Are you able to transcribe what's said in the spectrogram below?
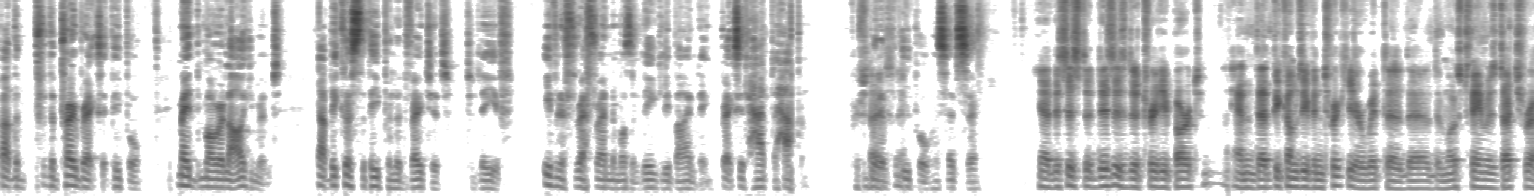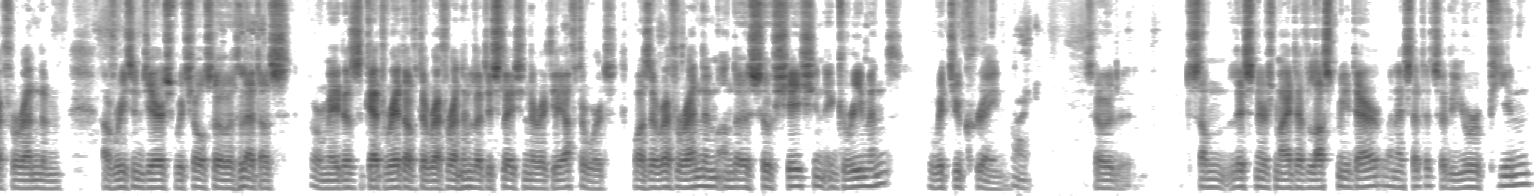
But the, the pro Brexit people made the moral argument that because the people had voted to leave, even if the referendum wasn't legally binding, Brexit had to happen. Precisely. People have said so. Yeah, this is the this is the tricky part, and that becomes even trickier with the, the, the most famous Dutch referendum of recent years, which also led us or made us get rid of the referendum legislation directly afterwards. Was a referendum on the association agreement with Ukraine. Right. So some listeners might have lost me there when I said it. So the European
